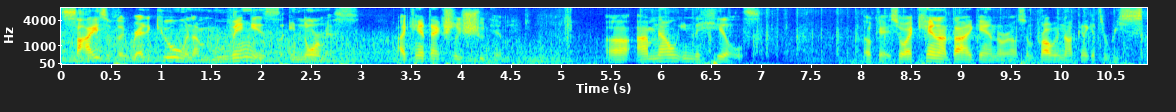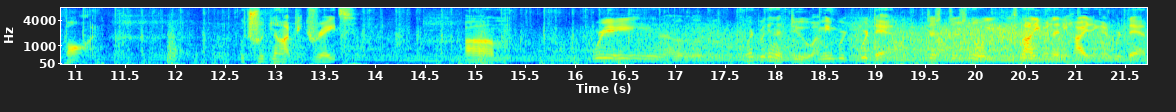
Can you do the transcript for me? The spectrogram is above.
size of the reticule when I'm moving is enormous. I can't actually shoot him. Uh, I'm now in the hills. Okay, so I cannot die again or else I'm probably not going to get to respawn. Which would not be great. Um, we, uh, what are we gonna do? I mean, we're, we're dead. There's, there's no, there's not even any hiding it. We're dead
